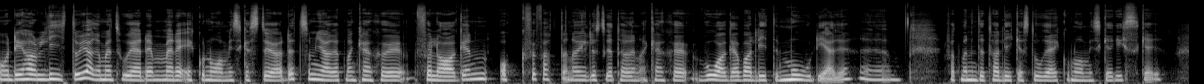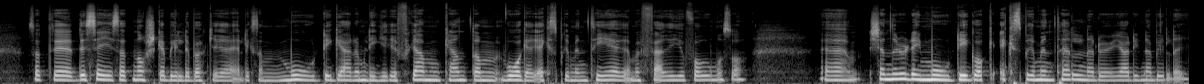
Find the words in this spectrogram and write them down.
Och det har lite att göra med, tror jag, det, med det ekonomiska stödet som gör att man kanske, förlagen och författarna och illustratörerna kanske vågar vara lite modigare. Eh, för att man inte tar lika stora ekonomiska risker. Så att det, det sägs att norska bilderböcker är liksom modiga, de ligger i framkant, de vågar experimentera med färg och form och så. Eh, Känner du dig modig och experimentell när du gör dina bilder?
